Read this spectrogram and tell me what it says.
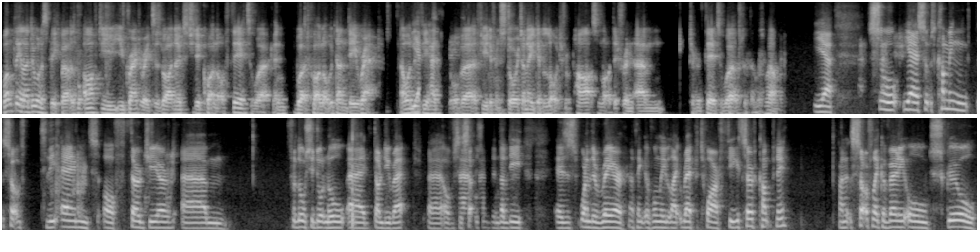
one thing I do want to speak about is after you, you graduated as well, I noticed you did quite a lot of theatre work and worked quite a lot with Dundee Rep. I wonder if you had sort of a, a few different stories. I know you did a lot of different parts and a lot of different um, different theatre works with them as well. Yeah. So yeah, so it was coming sort of to the end of third year. Um, for those who don't know, uh, Dundee Rep, uh, obviously Citizen in Dundee, is one of the rare, I think, of only like repertoire theatre company, and it's sort of like a very old school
